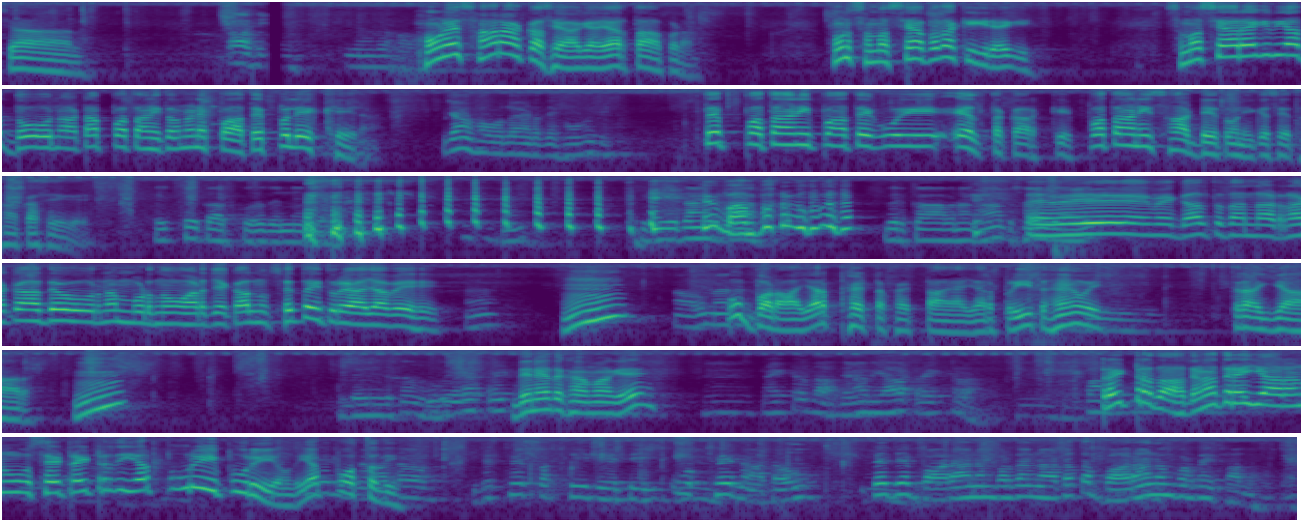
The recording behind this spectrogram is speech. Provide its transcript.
ਚਾਲ। ਆਹੀ। ਹੁਣ ਇਹ ਸਾਰਾ ਕਸਿਆ ਗਿਆ ਯਾਰ ਤਾਪੜਾ ਹੁਣ ਸਮੱਸਿਆ ਪਤਾ ਕੀ ਰਹਿ ਗਈ? ਸਮੱਸਿਆ ਰਹਿ ਗਈ ਵੀ ਆ ਦੋ ਨਾਟਾ ਪਤਾ ਨਹੀਂ ਤਾਂ ਉਹਨਾਂ ਨੇ ਪਾਤੇ ਭਲੇਖੇ ਨਾ। ਜਾਂ ਹੌਲੈਂਡ ਦੇ ਹੋਣਗੇ। ਤੇ ਪਤਾ ਨਹੀਂ ਪਾਤੇ ਕੋਈ ਇਲਤ ਕਰਕੇ ਪਤਾ ਨਹੀਂ ਸਾਡੇ ਤੋਂ ਨਹੀਂ ਕਿਸੇ ਥਾਂ ਕਸੇ ਗਏ। ਇੱਥੇ ਕਾਸ ਕੁਸ ਦਿੰਨੇ ਇਹ ਤਾਂ ਬੰਪਰ ਉਮਰ ਬਿਰਕਾਵ ਨਾ ਗਾਂ ਪਸੰਦ ਐਵੇਂ ਐਵੇਂ ਗਲਤ ਤਾਂ ਨਟ ਨਾ ਕਾ ਦਿਓ ਹੋਰ ਨਾ ਮੁੜਨੋਂ ਅੜ ਜੇ ਕੱਲ ਨੂੰ ਸਿੱਧਾ ਹੀ ਤੁਰਿਆ ਜਾਵੇ ਇਹ। ਹੂੰ? ਆਹੋ ਮੈਂ ਉਹ ਬੜਾ ਯਾਰ ਫਿੱਟ ਫਿੱਟ ਆਇਆ ਯਾਰ ਪ੍ਰੀਤ ਹੈ ਓਏ? ਤੇਰਾ ਯਾਰ ਹੂੰ? ਦਿਨੇ ਦਿਖਾਵਾਂਗੇ। ਟਰੈਕਟਰ ਦੱਸ ਦੇਣਾ ਵੀ ਆਹ ਟਰੈਕਟਰ ਆ। ਟਰੈਕਟਰ ਦੱਸ ਦੇਣਾ ਤੇਰੇ ਯਾਰਾਂ ਨੂੰ ਉਸੇ ਟਰੈਕਟਰ ਦੀ ਯਾਰ ਪੂਰੀ ਪੂਰੀ ਆਉਂਦੀ ਆ ਪੁੱਤ ਦੀ। ਜਿੱਥੇ ਪੱਤੀ ਦੇਤੀ ਉੱਥੇ ਨਾਟ ਆਉ ਤੇ ਜੇ 12 ਨੰਬਰ ਦਾ ਨਾਟ ਆ ਤਾਂ 12 ਨੰਬਰ ਦਾ ਹੀ ਸਾਲ ਹੋਊਗਾ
